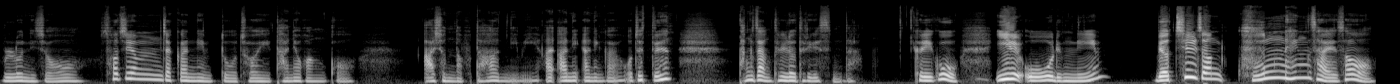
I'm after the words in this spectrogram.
물론이죠. 서지음 작가님 또 저희 다녀간 거 아셨나 보다, 하은님이. 아, 아니, 아닌가요? 어쨌든, 당장 들려드리겠습니다. 그리고 1556님, 며칠 전 군 행사에서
